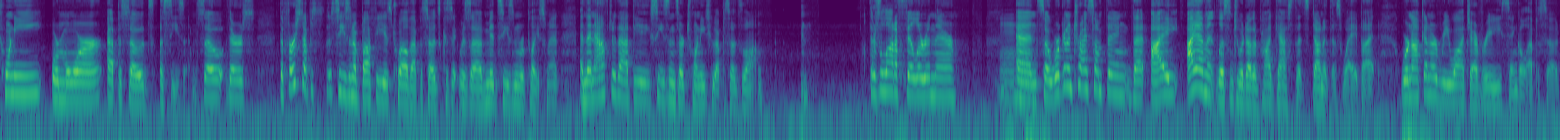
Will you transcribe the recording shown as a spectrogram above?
20 or more episodes a season. So there's the first episode, season of Buffy is 12 episodes because it was a mid-season replacement. And then after that the seasons are 22 episodes long. There's a lot of filler in there. Mm-hmm. And so we're going to try something that I I haven't listened to another podcast that's done it this way, but we're not going to rewatch every single episode.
